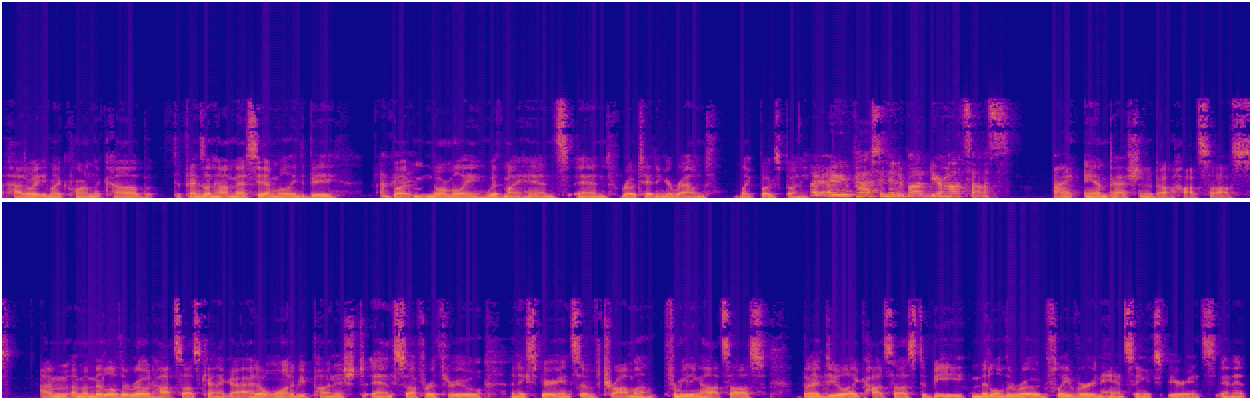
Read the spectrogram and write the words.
How do I eat my corn on the cob? Depends on how messy I'm willing to be. Okay. But normally with my hands and rotating around like Bugs Bunny. Are, are you passionate about your hot sauce? I am passionate about hot sauce. I'm I'm a middle of the road hot sauce kind of guy. I don't want to be punished and suffer through an experience of trauma from eating hot sauce, but I do like hot sauce to be middle of the road flavor enhancing experience and it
